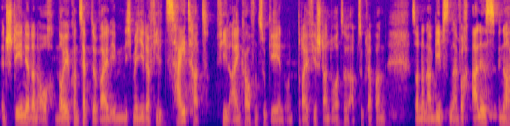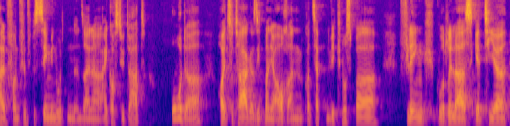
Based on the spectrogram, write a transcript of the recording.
entstehen ja dann auch neue Konzepte, weil eben nicht mehr jeder viel Zeit hat, viel einkaufen zu gehen und drei, vier Standorte abzuklappern, sondern am liebsten einfach alles innerhalb von fünf bis zehn Minuten in seiner Einkaufstüte hat. Oder heutzutage sieht man ja auch an Konzepten wie Knusper, Flink, Gorillas, Getir,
